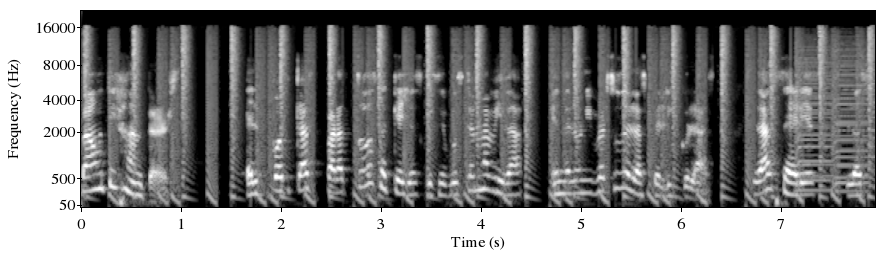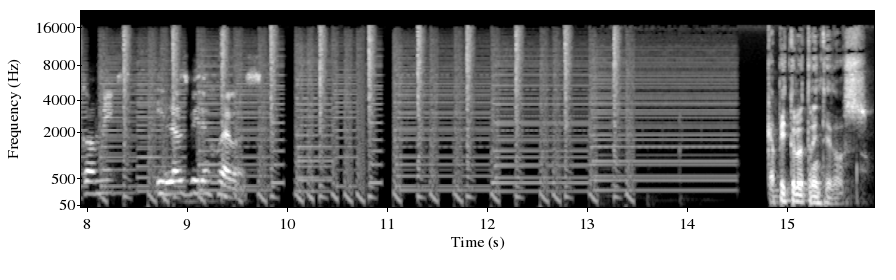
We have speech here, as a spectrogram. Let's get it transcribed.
Bounty Hunters, el podcast para todos aquellos que se buscan la vida en el universo de las películas, las series, los cómics y los videojuegos. Capítulo 32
